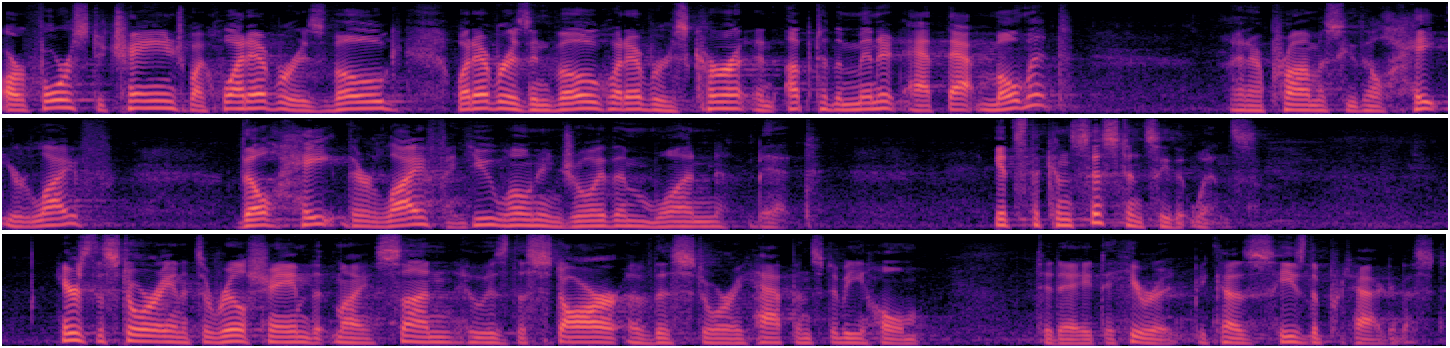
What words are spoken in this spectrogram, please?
are forced to change by whatever is vogue, whatever is in vogue, whatever is current and up to the minute at that moment. And I promise you, they'll hate your life. They'll hate their life, and you won't enjoy them one bit. It's the consistency that wins. Here's the story, and it's a real shame that my son, who is the star of this story, happens to be home today to hear it because he's the protagonist.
